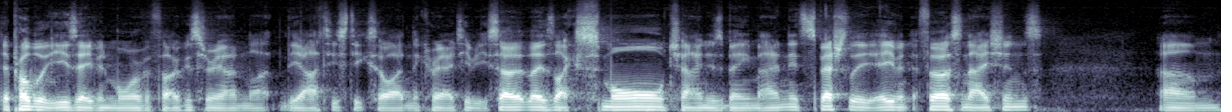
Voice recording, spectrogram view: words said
There probably is even more of a focus around like the artistic side and the creativity. So there's like small changes being made, and especially even First Nations um,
